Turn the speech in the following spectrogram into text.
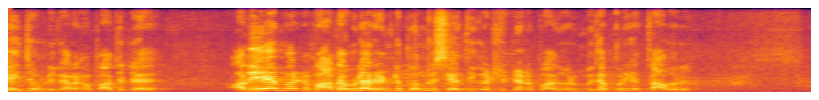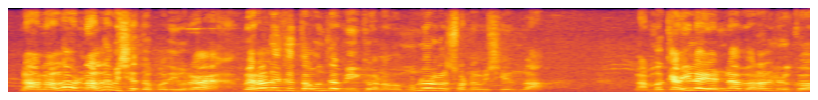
எய்த்த வீட்டுக்காரங்க பார்த்துட்டு அதே மாதிரி நம்ம அதை விட ரெண்டு பங்கு சேர்த்து கட்டிட்டு நினைப்போம். அது ஒரு மிகப்பெரிய தவறு. நான் நல்ல நல்ல விஷயத்தை பதிவுறேன். விரலுக்கு தகுந்த வீக்கம். நம்ம முன்னோர்கள் சொன்ன விஷயம்தான். நம்ம கையில் என்ன விரல் இருக்கோ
